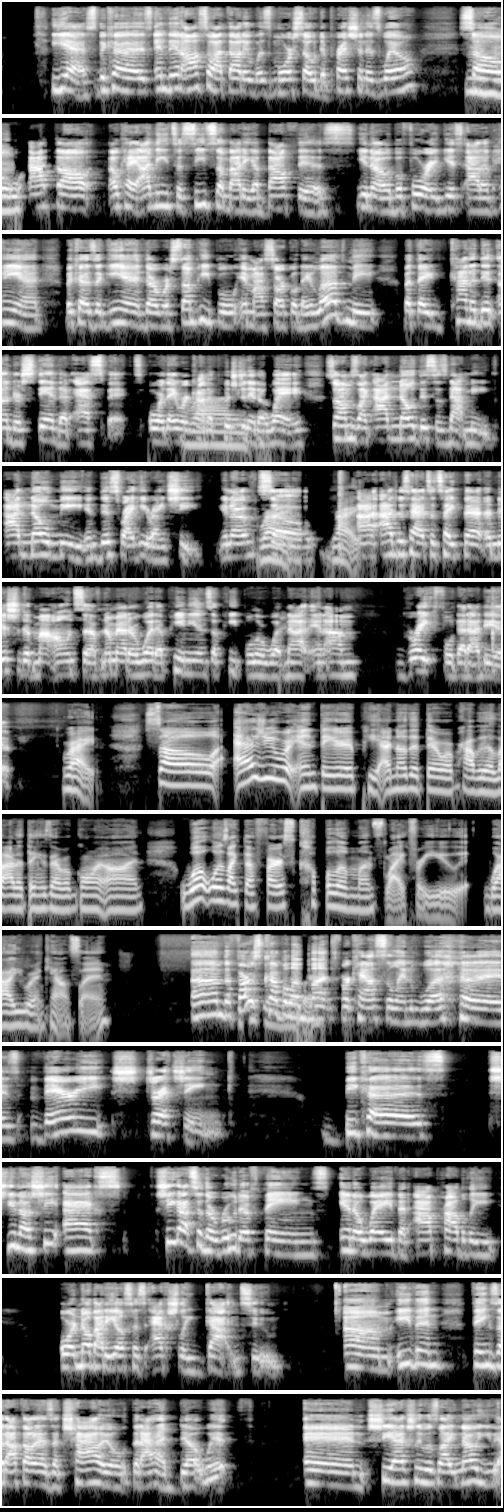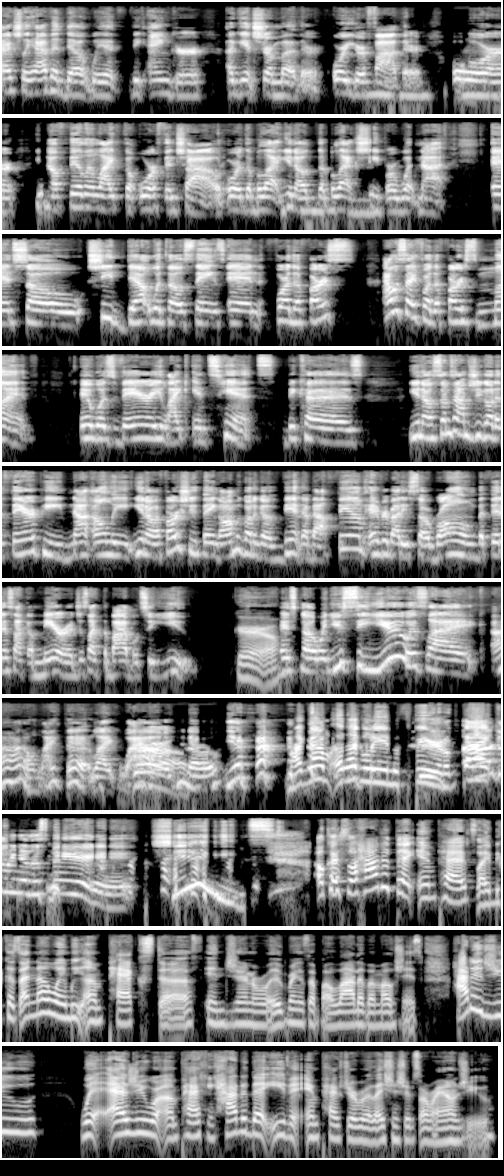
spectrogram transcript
Yes, because and then also I thought it was more so depression as well. So mm-hmm. I thought, okay, I need to see somebody about this, you know, before it gets out of hand. Because again, there were some people in my circle, they loved me, but they kind of didn't understand that aspect or they were right. kind of pushing it away. So I was like, I know this is not me. I know me, and this right here ain't she, you know? Right. So right. I, I just had to take that initiative my own self, no matter what opinions of people or whatnot. And I'm grateful that I did. Right. So, as you were in therapy, I know that there were probably a lot of things that were going on. What was like the first couple of months like for you while you were in counseling? Um, the first couple of months for counseling was very stretching because you know she asked she got to the root of things in a way that I probably or nobody else has actually gotten to. Um, even things that I thought as a child that I had dealt with. And she actually was like, No, you actually haven't dealt with the anger against your mother or your mm-hmm. father, mm-hmm. or, you know, feeling like the orphan child or the black, you know, the black mm-hmm. sheep or whatnot. And so she dealt with those things. And for the first, I would say for the first month, it was very like intense because you know, sometimes you go to therapy, not only, you know, at first you think, oh, I'm going to go vent about them. Everybody's so wrong. But then it's like a mirror, just like the Bible to you. Girl. And so when you see you, it's like, oh, I don't like that. Like, wow, Girl. you know, yeah. like I'm ugly in the spirit, okay? Ugly in the spirit. Jeez. okay, so how did that impact, like, because I know when we unpack stuff in general, it brings up a lot of emotions. How did you when as you were unpacking, how did that even impact your relationships around you?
